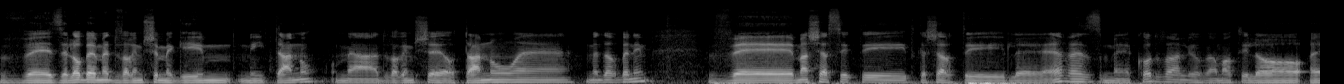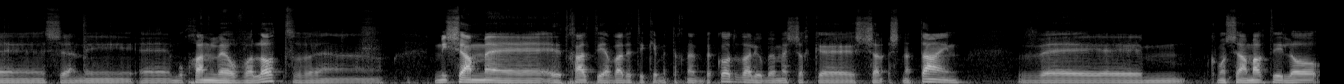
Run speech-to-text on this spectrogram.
וזה לא באמת דברים שמגיעים מאיתנו, מהדברים שאותנו אה, מדרבנים. ומה שעשיתי, התקשרתי לארז מקוד value ואמרתי לו אה, שאני אה, מוכן להובלות, ומשם אה, התחלתי, עבדתי כמתכנת בקוד value במשך כשנתיים, וכמו שאמרתי, לא,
